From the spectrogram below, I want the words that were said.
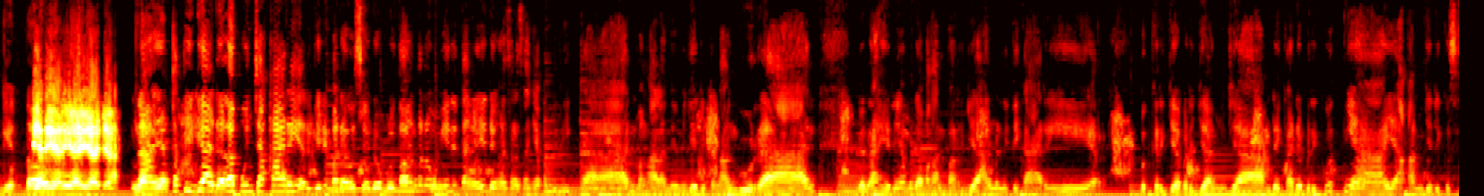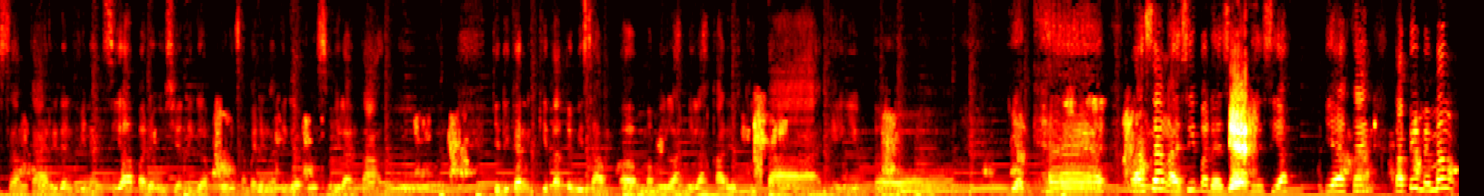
Gitu. ya ya ya ya ya Nah, yang ketiga adalah puncak karir. Jadi pada usia 20 tahun kan umumnya ditandai dengan selesainya pendidikan, mengalami menjadi pengangguran, dan akhirnya mendapatkan pekerjaan meniti karir. Bekerja berjam-jam. Dekade berikutnya yang akan menjadi kesuksesan karir dan finansial pada usia 30 sampai dengan 39 tahun. Jadi kan kita tuh bisa eh, memilah-milah karir kita kayak gitu. Ya kan? Rasa nggak sih pada saat di usia Ya kan? Tapi memang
